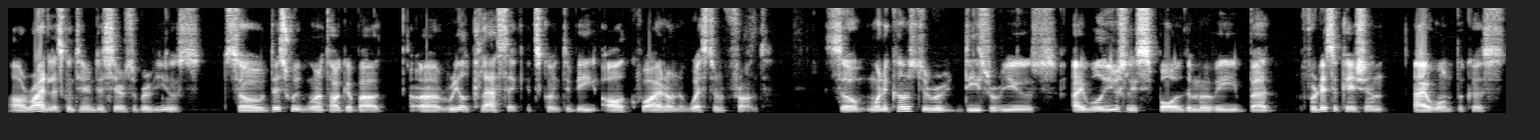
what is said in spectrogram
Alright, let's continue this series of reviews. So, this week we want to talk about a real classic. It's going to be All Quiet on the Western Front. So, when it comes to re these reviews, I will usually spoil the movie, but for this occasion, I won't because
